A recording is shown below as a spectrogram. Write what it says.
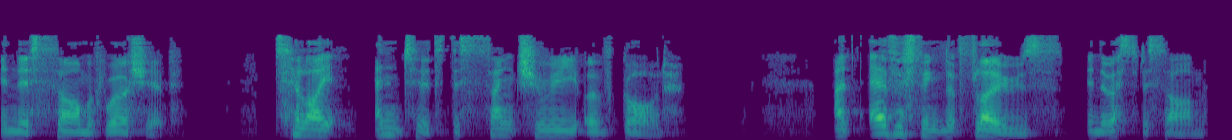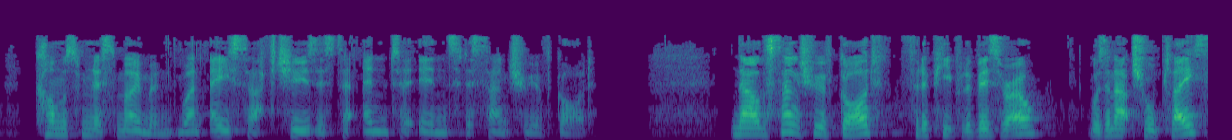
in this psalm of worship. Till I entered the sanctuary of God. And everything that flows in the rest of the psalm comes from this moment when Asaph chooses to enter into the sanctuary of God. Now, the sanctuary of God for the people of Israel was an actual place,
